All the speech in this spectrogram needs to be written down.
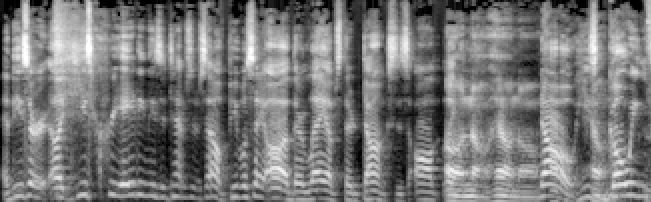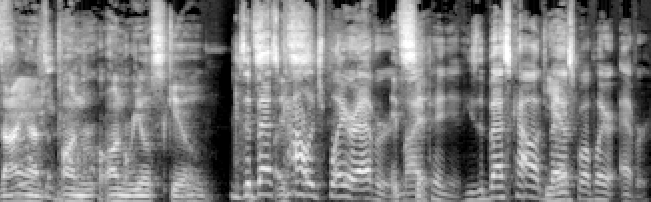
And these are like he's creating these attempts himself. People say, "Oh, they're layups, they're dunks." It's all like oh no, hell no. No, he's Hell going through Zion's un, unreal skilled. he's the best it's- college player ever, in my sick. opinion. He's the best college Yeah. basketball player ever.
